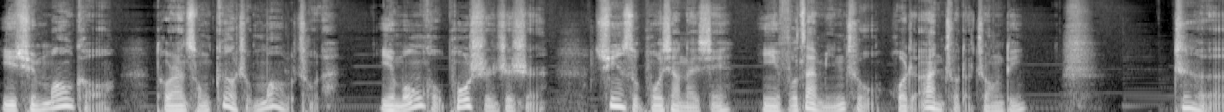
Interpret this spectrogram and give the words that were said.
一群猫狗突然从各处冒了出来，以猛虎扑食之势，迅速扑向那些隐伏在明处或者暗处的庄丁。这……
